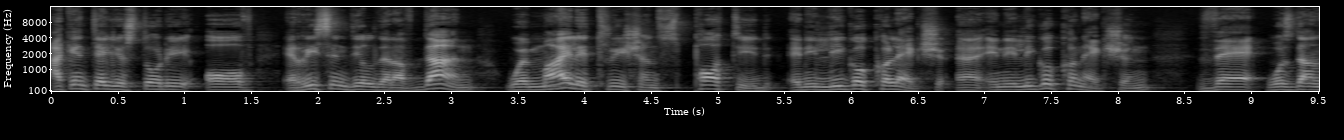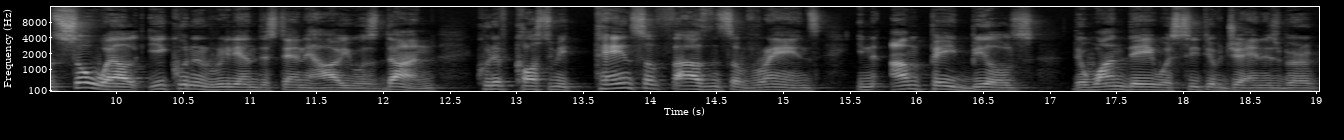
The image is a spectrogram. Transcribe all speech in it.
I can tell you a story of a recent deal that I've done where my electrician spotted an illegal collection, uh, an illegal connection that was done so well, he couldn't really understand how it was done, could have cost me tens of thousands of rands in unpaid bills the one day was city of Johannesburg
